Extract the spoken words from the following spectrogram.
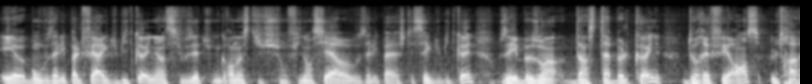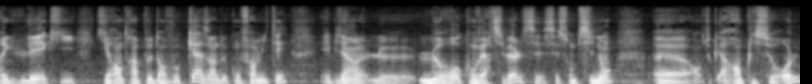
Et euh, bon, vous n'allez pas le faire avec du Bitcoin. Hein. Si vous êtes une grande institution financière, vous n'allez pas acheter ça avec du Bitcoin. Vous avez besoin d'un stablecoin de référence ultra régulé qui qui rentre un peu dans vos cases hein, de conformité. Eh bien, le l'euro convertible, c'est son petit nom. Euh, en tout cas remplit ce rôle.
